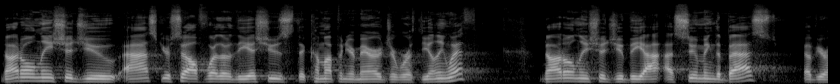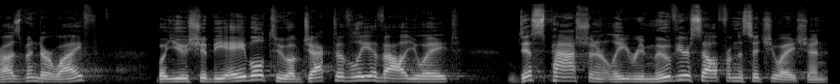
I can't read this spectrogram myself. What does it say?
not only should you ask yourself whether the issues that come up in your marriage are worth dealing with, not only should you be uh, assuming the best of your husband or wife, but you should be able to objectively evaluate, dispassionately remove yourself from the situation,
